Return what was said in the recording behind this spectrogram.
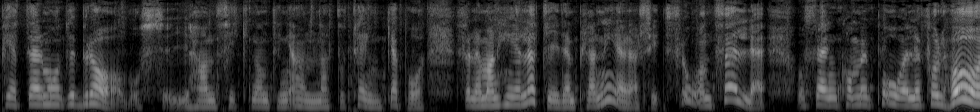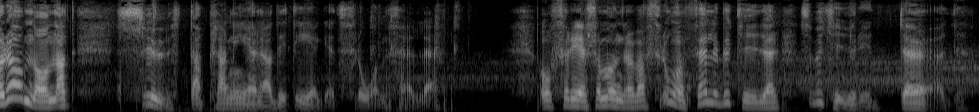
Peter mådde bra av att sy. Han fick någonting annat att tänka på. För när man hela tiden planerar sitt frånfälle och sen kommer på eller får höra av någon att sluta planera ditt eget frånfälle. Och för er som undrar vad frånfälle betyder så betyder det död.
